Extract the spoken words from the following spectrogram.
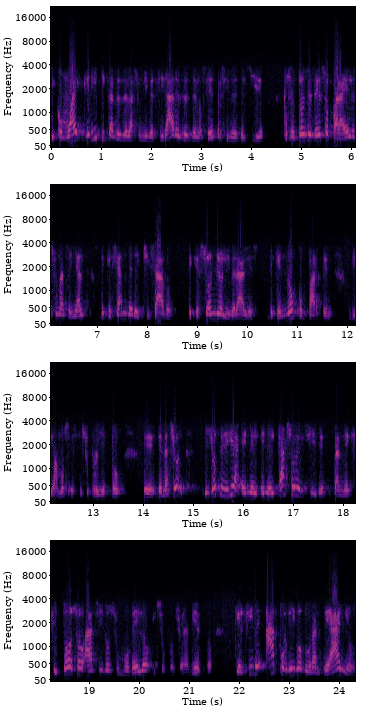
Y como hay críticas desde las universidades, desde los centros y desde el CIDE, pues entonces eso para él es una señal de que se han derechizado, de que son neoliberales, de que no comparten, digamos, este su proyecto eh, de nación. Y yo te diría, en el, en el caso del CIDE, tan exitoso ha sido su modelo y su funcionamiento, que el CIDE ha podido durante años,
